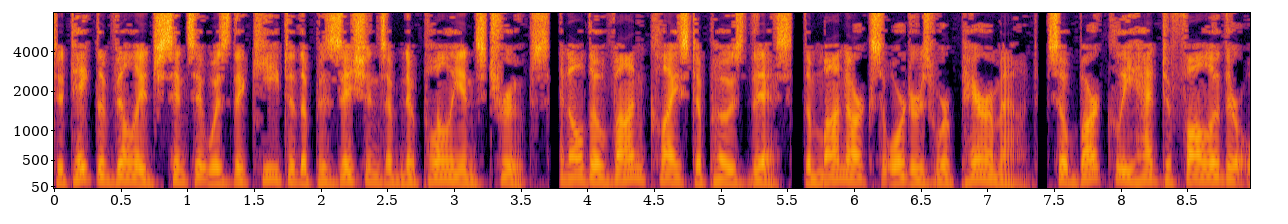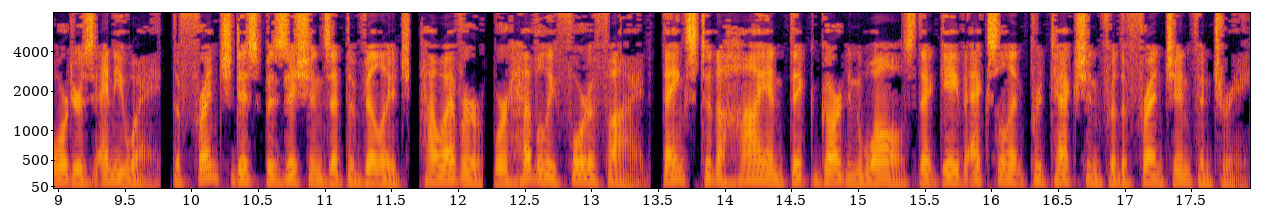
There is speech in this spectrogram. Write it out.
to take the village since it was the key to the positions of Napoleon's troops, and although von Kleist opposed this, the monarch's orders were paramount, so Barclay had to follow their orders anyway. The French dispositions at the village, however, were heavily fortified, thanks to the high and thick garden walls that gave excellent protection for the French infantry.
